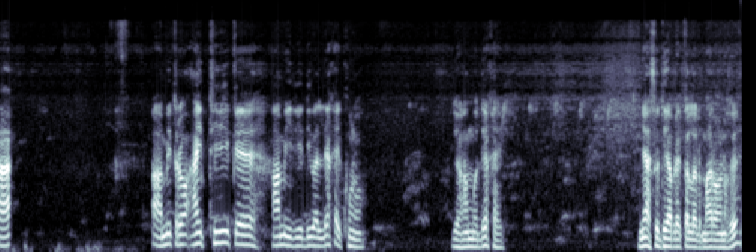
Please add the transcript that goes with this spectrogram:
આ આ મિત્રો અહીંથી કે આમી જે દિવાલ દેખાય ખૂણો? જો આમો દેખાય. ત્યાં સુધી આપણે કલર મારવાનો છે.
